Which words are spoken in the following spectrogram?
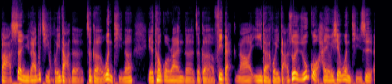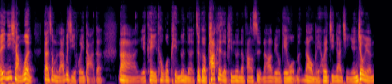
把剩余来不及回答的这个问题呢，也透过 Ryan 的这个 feedback，然后一一的回答。所以如果还有一些问题是，哎，你想问，但是我们来不及回答的，那也可以透过评论的这个 p a c k e t 评论的方式，然后留给我们。那我们也会尽量请研究员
